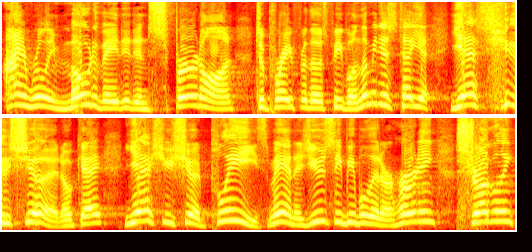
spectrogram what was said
I am really motivated and spurred on to pray for those people. And let me just tell you, yes, you should. Okay, yes, you should please, man, as you see people that are hurting, struggling,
